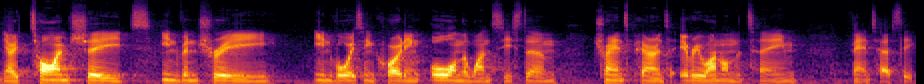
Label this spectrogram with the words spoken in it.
you know timesheets, inventory, invoicing, quoting, all on the one system, transparent to everyone on the team. Fantastic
